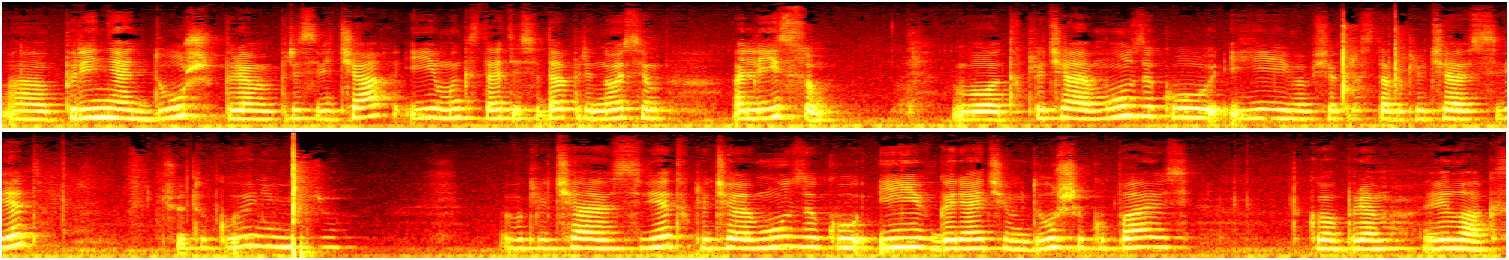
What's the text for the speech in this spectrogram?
э, принять душ прямо при свечах. И мы, кстати, сюда приносим Алису. Вот, включаю музыку и вообще просто выключаю свет. Что такое, не вижу. Выключаю свет, включаю музыку и в горячем душе купаюсь. Такой прям релакс.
